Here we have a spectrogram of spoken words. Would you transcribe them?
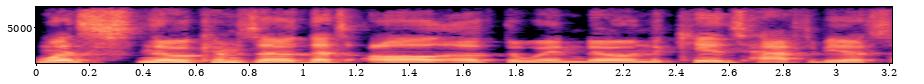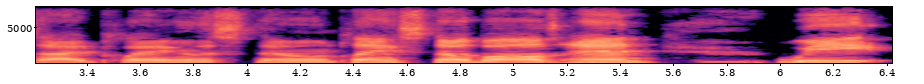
once snow comes out, that's all out the window, and the kids have to be outside playing in the snow and playing snowballs. Mm-hmm. And we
